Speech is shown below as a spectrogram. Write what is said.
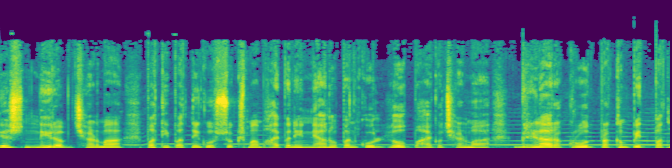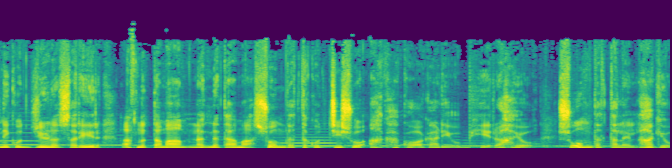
त्यस निरव क्षणमा पति पत्नीको सूक्ष्म भए पनि न्यानोपनको लोप भएको क्षणमा घृणा र क्रोध प्रकम्पित पत्नीको जीर्ण शरीर आफ्नो तमाम नग्नतामा सोमदत्तको चिसो आँखाको अगाडि उभिरह्यो। सोमदत्तलाई लाग्यो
